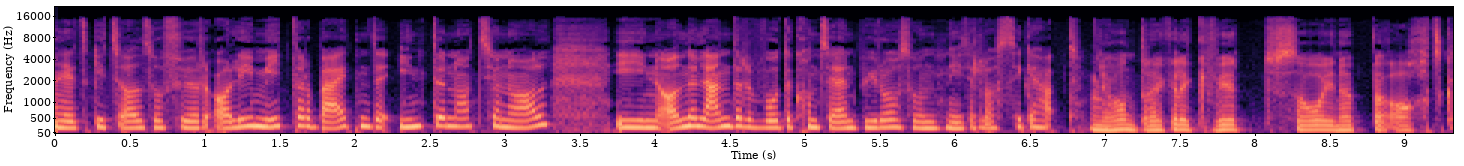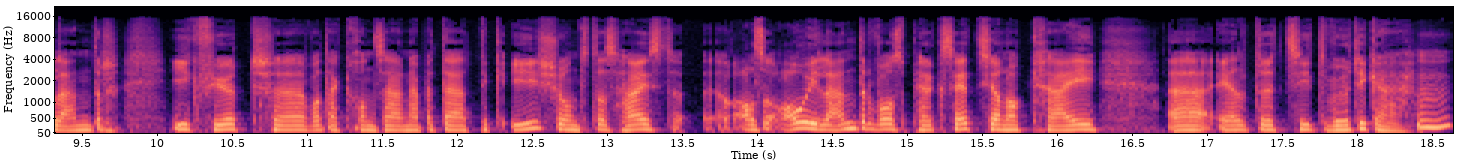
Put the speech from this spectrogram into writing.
Jetzt gibt es also für alle Mitarbeitenden international in allen Ländern, wo der Konzern Büros und Niederlassungen hat. Ja, und die Regelung wird so in etwa 80 Ländern eingeführt, äh, wo der Konzern eben tätig ist. Und das heißt, also alle Länder, wo es per Gesetz ja noch keine äh, Elternzeit würde geben. Mhm.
